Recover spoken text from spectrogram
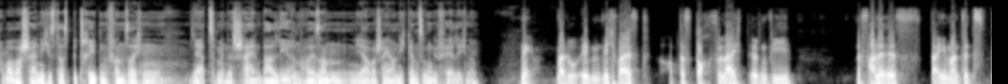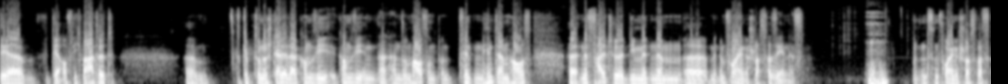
Aber wahrscheinlich ist das Betreten von solchen, ja, zumindest scheinbar leeren Häusern ja wahrscheinlich auch nicht ganz ungefährlich, ne? Nee, weil du eben nicht weißt, ob das doch vielleicht irgendwie eine Falle ist, da jemand sitzt, der, der auf dich wartet. Ähm, es gibt so eine Stelle, da kommen sie, kommen sie in, an so einem Haus und, und finden hinter dem Haus äh, eine Falltür, die mit einem, äh, mit einem Vorhängeschloss versehen ist. Mhm. Und es ist ein Vorhängeschloss, was,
